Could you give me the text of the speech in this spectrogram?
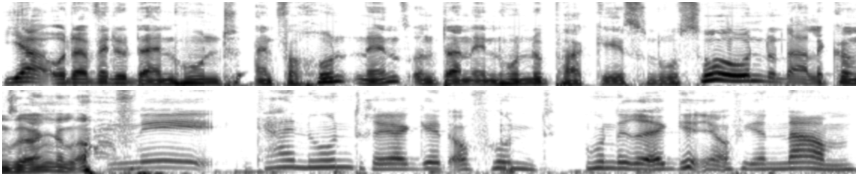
ja, oder wenn du deinen Hund einfach Hund nennst und dann in den Hundepark gehst und rufst Hund und alle kommen sie angelaufen. Nee, kein Hund reagiert auf Hund. Hunde reagieren ja auf ihren Namen.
